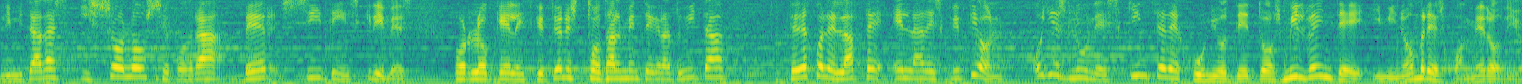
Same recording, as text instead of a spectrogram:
limitadas y solo se podrá ver si te inscribes, por lo que la inscripción es totalmente gratuita te dejo el enlace en la descripción. Hoy es lunes 15 de junio de 2020 y mi nombre es Juan Merodio.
